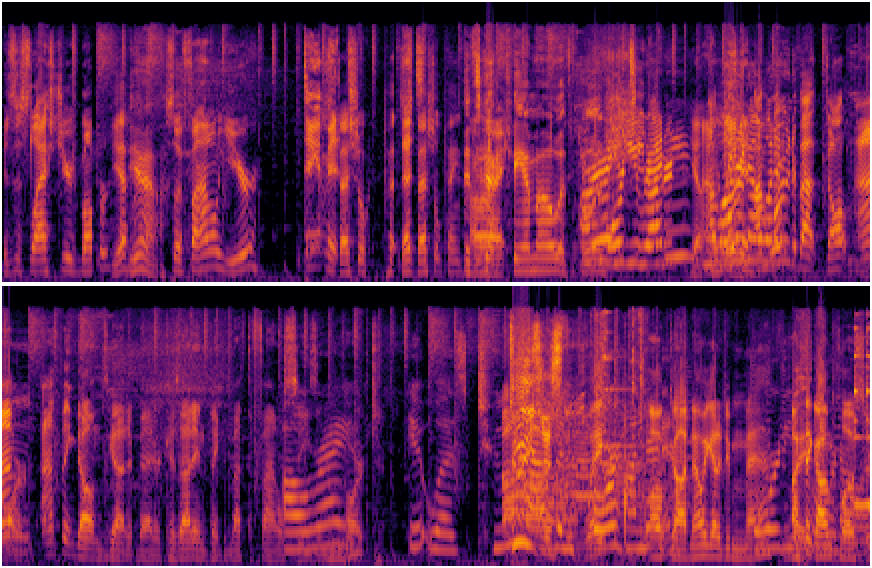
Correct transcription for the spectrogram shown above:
Is this last year's bumper? Yeah. Yeah. So final year. Damn it. Special p- That's- special paint. It's All got right. camo. It's All right, bush. you ready? Yeah, I I'm worried- I'm worried it, about Dalton I'm. I think Dalton's got it better because I didn't think about the final All season right. part. it was two oh. Jesus! thousand Wait. Oh God! Now we got to do math. I think I'm closer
